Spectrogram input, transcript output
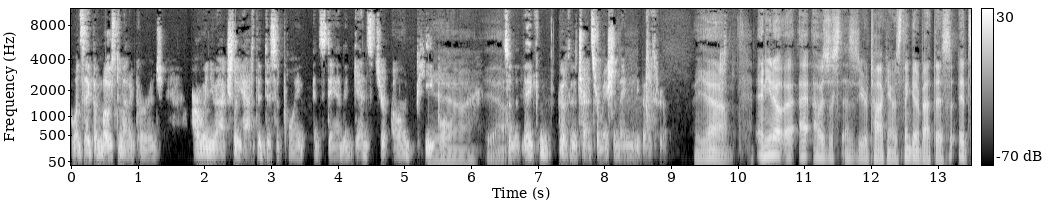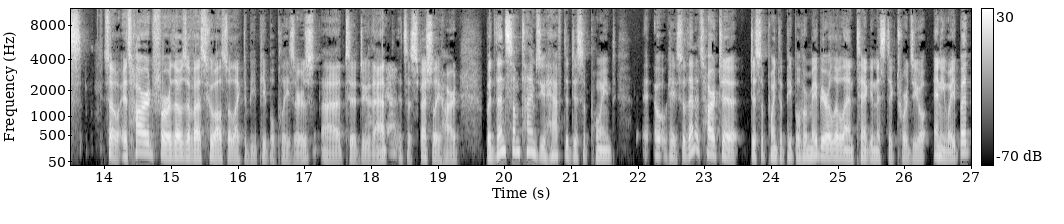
the ones that take the most amount of courage, are when you actually have to disappoint and stand against your own people yeah, yeah. so that they can go through the transformation they need to go through. Yeah. And you know, I, I was just, as you were talking, I was thinking about this. It's, so it's hard for those of us who also like to be people pleasers uh, to do that. Yeah. It's especially hard. But then sometimes you have to disappoint Oh, okay, so then it's hard to disappoint the people who maybe are a little antagonistic towards you anyway, but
